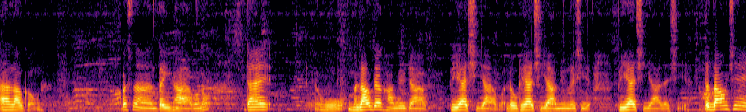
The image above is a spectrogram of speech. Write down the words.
အဲ့လောက်ကုန်တယ် ပတ်စံတိန်ထားတာပေါ့နော်ဒါဟိုမလောက်တဲ့ခါမျိုးじゃဘေးရရှိရတာပေါ့အလုပ်ထဲရရှိရမျိုးလည်းရှိတယ်ဘေးရရှိရလည်းရှိတယ်1000ချင်း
